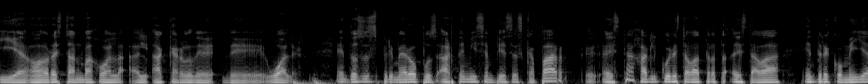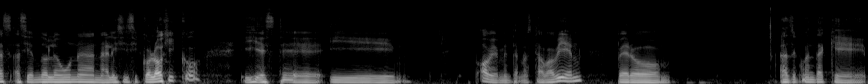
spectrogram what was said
Y ahora están bajo al- a, cargo de, Waller. Entonces, primero, pues Artemis empieza a escapar. Eh, Harley Quinn estaba, estaba, entre comillas, haciéndole un análisis psicológico. Y este, y obviamente no estaba bien, pero haz de cuenta que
